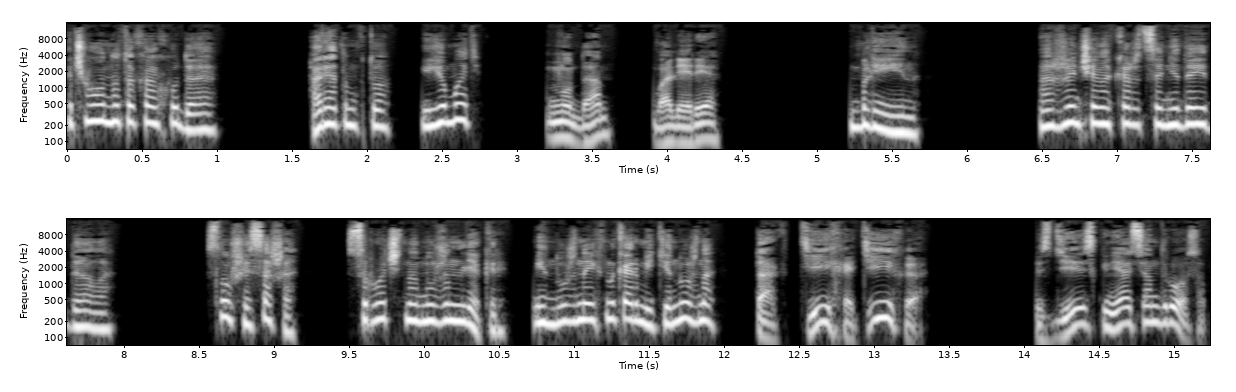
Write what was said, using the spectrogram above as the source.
А чего она такая худая? А рядом кто? Ее мать? Ну да, Валерия. Блин, а женщина, кажется, не доедала. Слушай, Саша, срочно нужен лекарь, и нужно их накормить, и нужно... Так, тихо, тихо. Здесь князь Андросов.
